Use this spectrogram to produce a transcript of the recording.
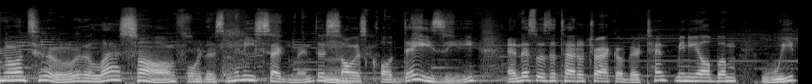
moving on to the last song for this mini segment. This hmm. song is called Daisy, and this was the title track of their 10th mini album, Weep,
